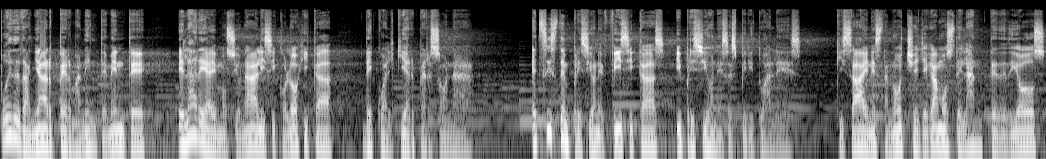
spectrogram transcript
puede dañar permanentemente el área emocional y psicológica de cualquier persona. Existen prisiones físicas y prisiones espirituales. Quizá en esta noche llegamos delante de Dios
